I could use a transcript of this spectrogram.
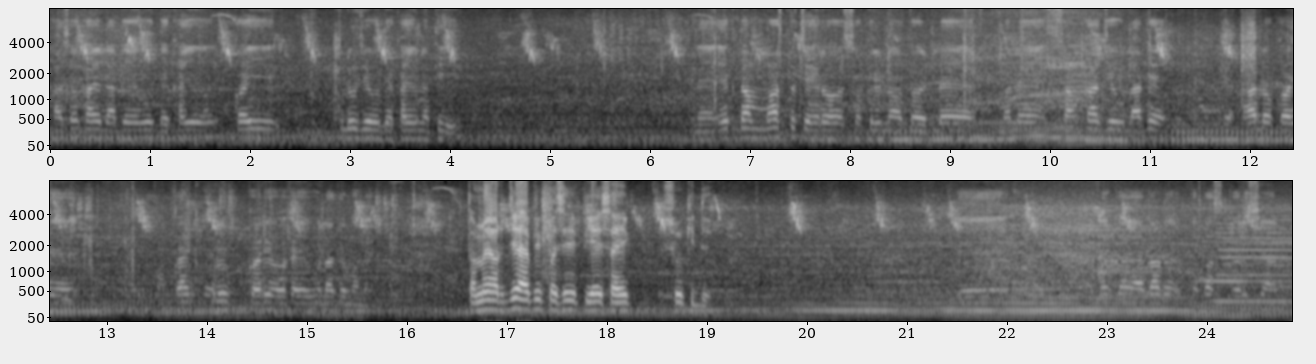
ખાસો ખાઈ લાગે એવું દેખાયું કંઈ પેલું જેવું દેખાયું નથી. ને એકદમ મસ્ત ચહેરો છોકરીનો હતો એટલે મને શંકા જેવું લાગે કે આ લોકોએ કંઈક પ્રૂફ કર્યો હશે એવું લાગે મને. તમે અરજી આપી પછી પીઆઈ સાહેબ શું કીધું? આગળ તપાસ કરીશું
